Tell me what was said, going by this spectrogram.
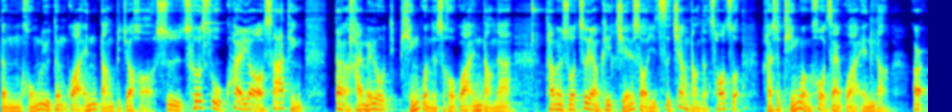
等红绿灯挂 N 档比较好，是车速快要刹停，但还没有平稳的时候挂 N 档呢？他们说这样可以减少一次降档的操作，还是停稳后再挂 N 档？二。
